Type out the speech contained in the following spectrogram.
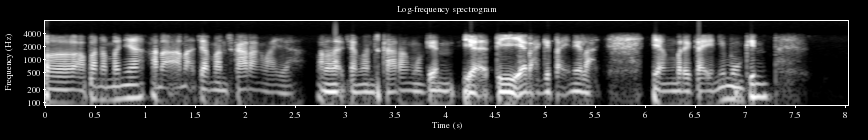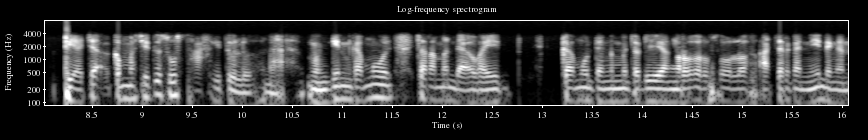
uh, apa namanya anak-anak zaman sekarang lah ya anak-anak zaman sekarang mungkin ya di era kita inilah yang mereka ini mungkin diajak ke masjid itu susah gitu loh. Nah, mungkin kamu cara mendakwahi kamu dengan metode yang Rasulullah ajarkan ini dengan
